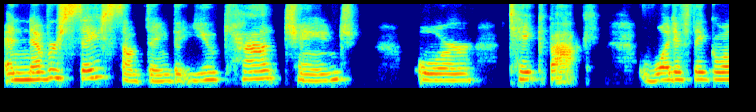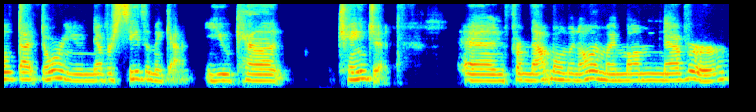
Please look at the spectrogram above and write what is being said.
and never say something that you can't change or take back what if they go out that door and you never see them again you can't change it and from that moment on my mom never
